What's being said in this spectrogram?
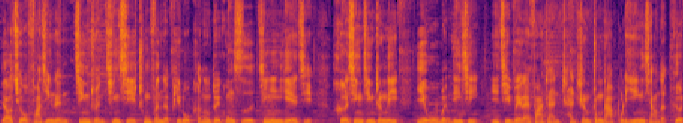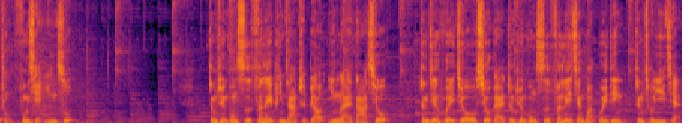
要求发行人精准、清晰、充分地披露可能对公司经营业绩、核心竞争力、业务稳定性以及未来发展产生重大不利影响的各种风险因素。证券公司分类评价指标迎来大修。证监会就修改证券公司分类监管规定征求意见。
